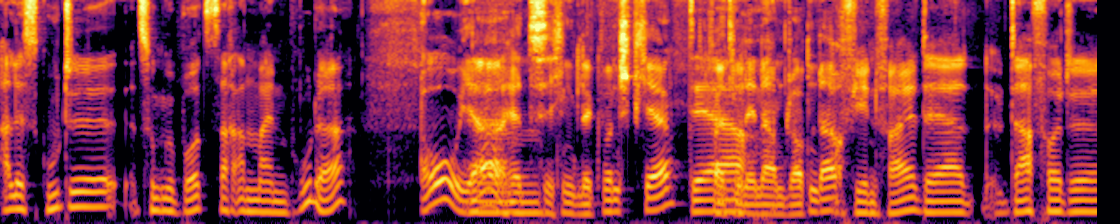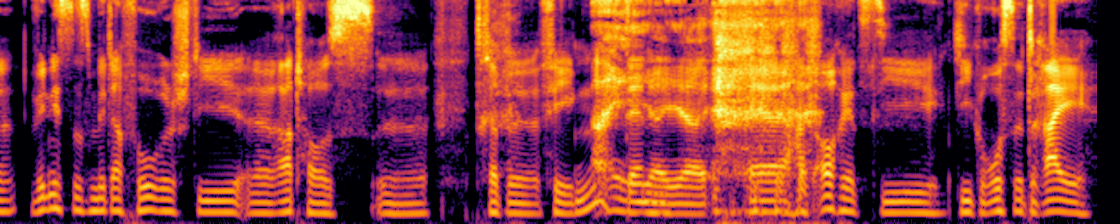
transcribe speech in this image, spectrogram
alles Gute zum Geburtstag an meinen Bruder. Oh ja, ähm, herzlichen Glückwunsch, Pierre, der, falls man den Namen droppen darf. Auf jeden Fall, der darf heute wenigstens metaphorisch die äh, Rathaustreppe äh, fegen. Ei, denn ei, ei. er hat auch jetzt die, die große Drei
